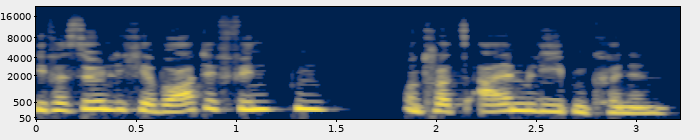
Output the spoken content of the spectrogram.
die versöhnliche Worte finden und trotz allem lieben können.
